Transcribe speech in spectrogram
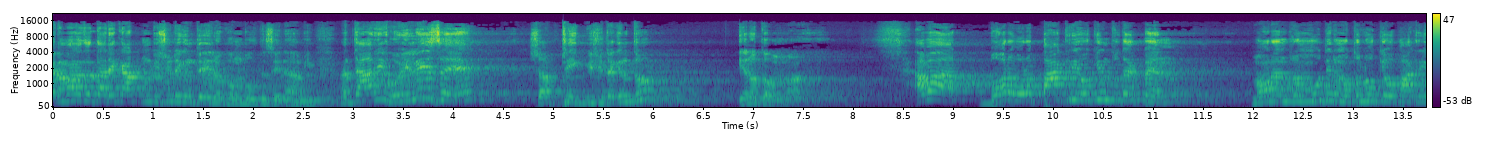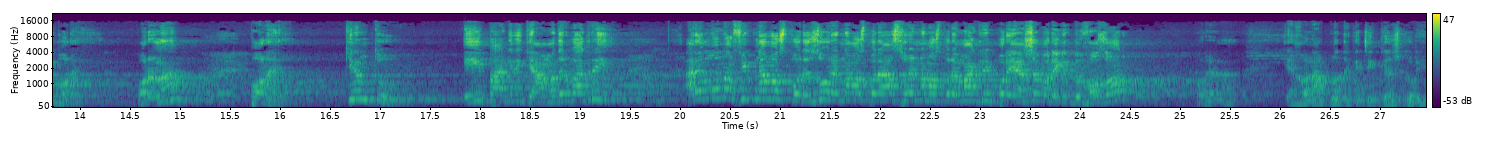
এর মানে যে দাড়ি কাটুন বিষয়টা কিন্তু এরকম বলতেছি না আমি। দাড়ি হইলেই যে সব ঠিক বিষয়টা কিন্তু এরকম নয়। আবার বড় বড় পাগড়িও কিন্তু দেখবেন নরেন্দ্র মোদীর মতো লোকেও পাগড়ি পরে। পরে না? পরে। কিন্তু এই পাগড়ি কি আমাদের পাগড়ি? আরে মুনাফিক নামাজ পড়ে জোরের নামাজ পড়ে, আসরের নামাজ পড়ে, মাগরিব পড়ে আসা পড়ে, কিন্তু ফজর পড়ে না। এখন আপনাদেরকে জিজ্ঞেস করি,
